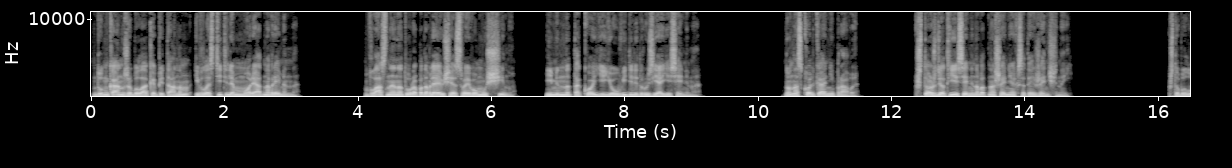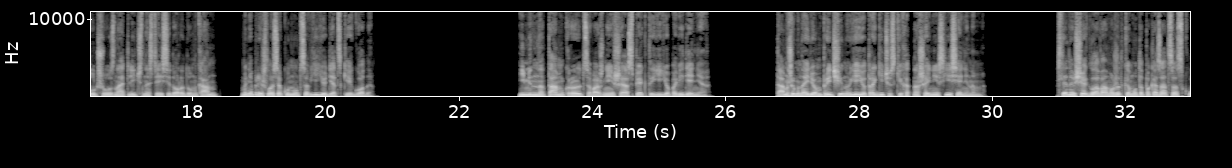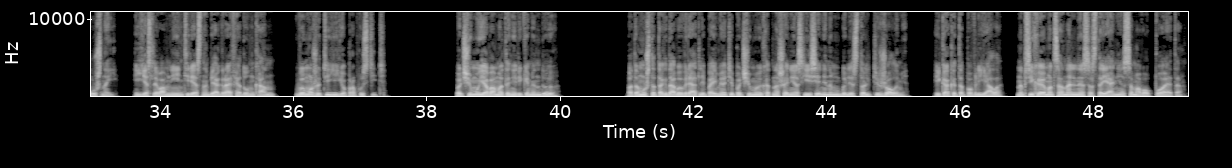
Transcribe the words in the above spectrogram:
Дункан же была капитаном и властителем моря одновременно. Властная натура, подавляющая своего мужчину. Именно такой ее увидели друзья Есенина. Но насколько они правы? Что ждет Есенина в отношениях с этой женщиной? Чтобы лучше узнать личность Айсидоры Дункан, мне пришлось окунуться в ее детские годы. Именно там кроются важнейшие аспекты ее поведения. Там же мы найдем причину ее трагических отношений с Есениным. Следующая глава может кому-то показаться скучной, и если вам не интересна биография Дункан, вы можете ее пропустить. Почему я вам это не рекомендую? Потому что тогда вы вряд ли поймете, почему их отношения с Есениным были столь тяжелыми, и как это повлияло на психоэмоциональное состояние самого поэта.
